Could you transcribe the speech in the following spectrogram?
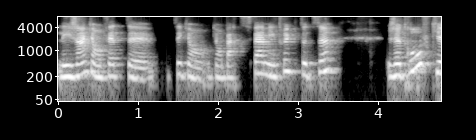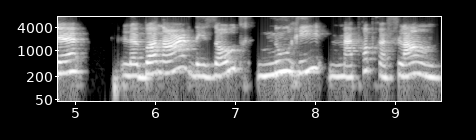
les gens qui ont fait, euh, qui ont, qui ont, participé à mes trucs, tout ça. Je trouve que le bonheur des autres nourrit ma propre flamme.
